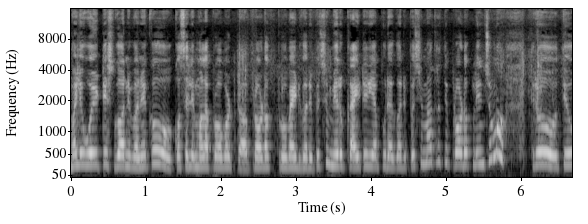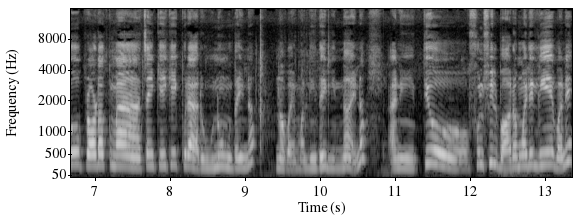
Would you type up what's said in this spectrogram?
मैले वेट टेस्ट गर्ने भनेको कसैले मलाई प्रडक्ट प्रडक्ट प्रोभाइड गरेपछि मेरो क्राइटेरिया पुरा गरेपछि मात्र त्यो प्रडक्ट लिन्छु म। त्यो त्यो प्रडक्टमा चाहिँ केही केही कुराहरू हुनु हुँदैन। नभए म लिँदै लिन्न होइन? अनि त्यो फुलफिल भएर मैले लिएँ भने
